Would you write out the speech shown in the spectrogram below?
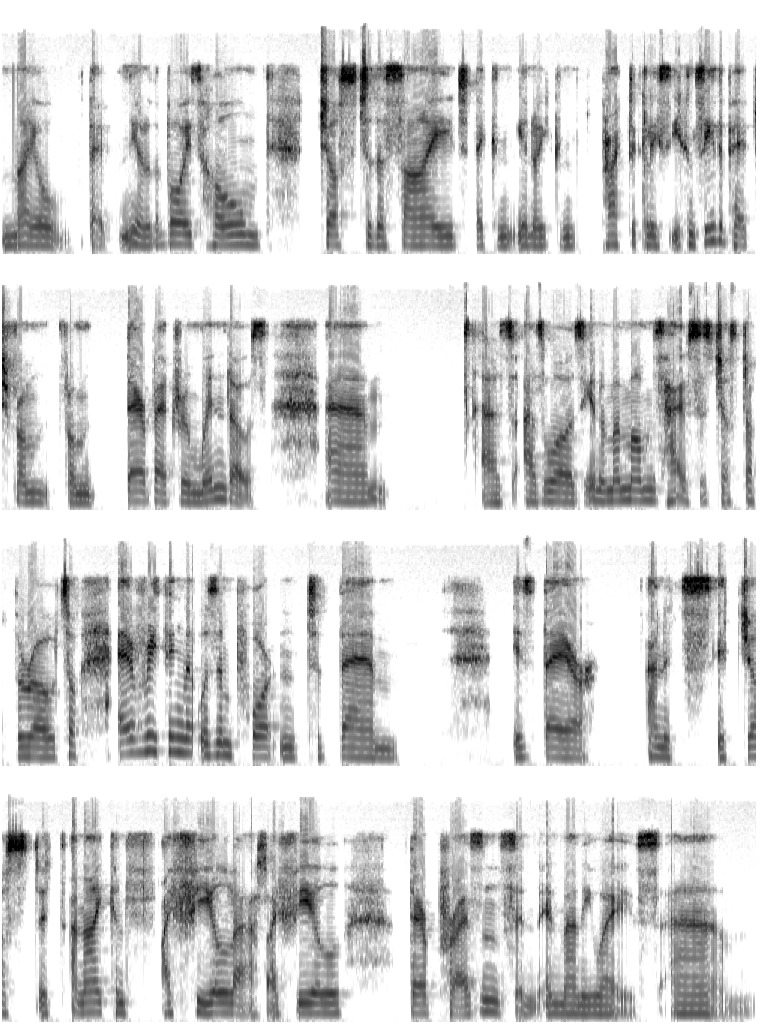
my old, the, you know the boys' home just to the side. They can you know you can practically you can see the pitch from from their bedroom windows. Um, as as was. You know, my mum's house is just up the road. So everything that was important to them is there. And it's it just it and i can i feel that. I feel their presence in in many ways um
